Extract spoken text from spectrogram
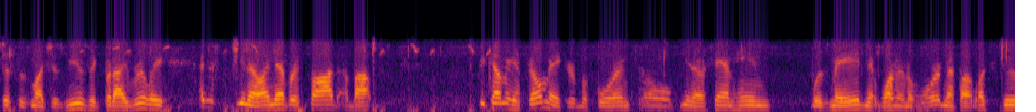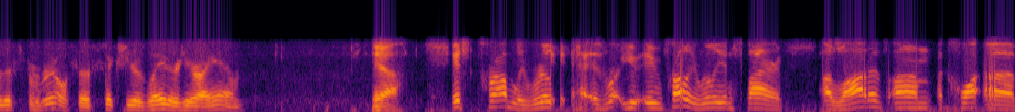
just as much as music. But I really I just you know I never thought about becoming a filmmaker before until you know Samhain was made and it won an award and I thought let's do this for real. So six years later here I am. Yeah, it's probably really is you you probably really inspired a lot of um aqua, uh,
